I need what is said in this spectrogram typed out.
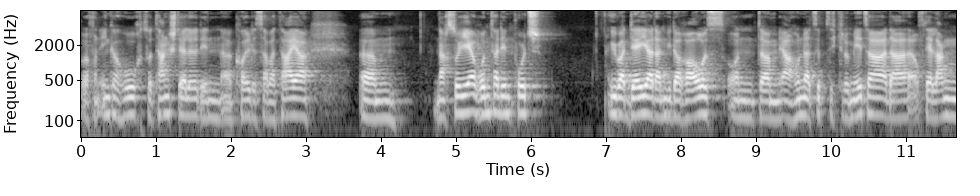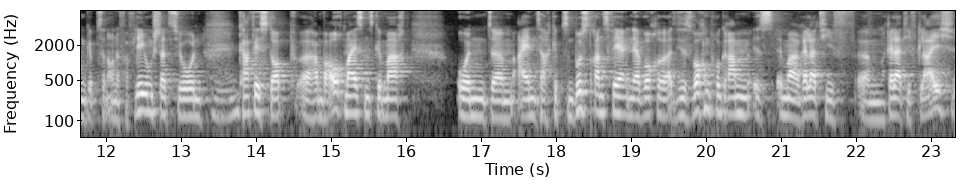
oder von Inka hoch zur Tankstelle, den äh, Col de Sabataya, ähm, nach Soyer runter den Putsch über Deja dann wieder raus und ähm, ja, 170 Kilometer. Da auf der langen gibt es dann auch eine Verpflegungsstation. Mhm. Kaffeestopp äh, haben wir auch meistens gemacht. Und ähm, einen Tag gibt es einen Bustransfer in der Woche. Also dieses Wochenprogramm ist immer relativ, ähm, relativ gleich.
